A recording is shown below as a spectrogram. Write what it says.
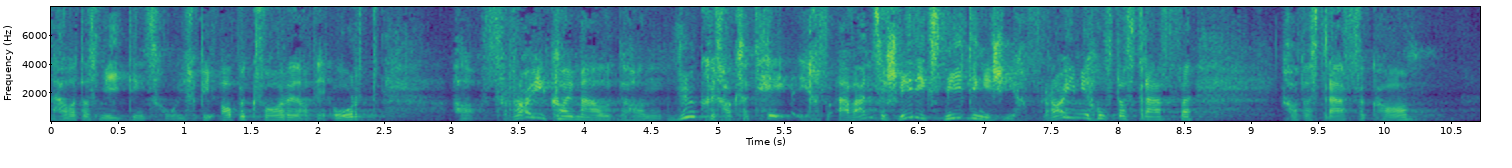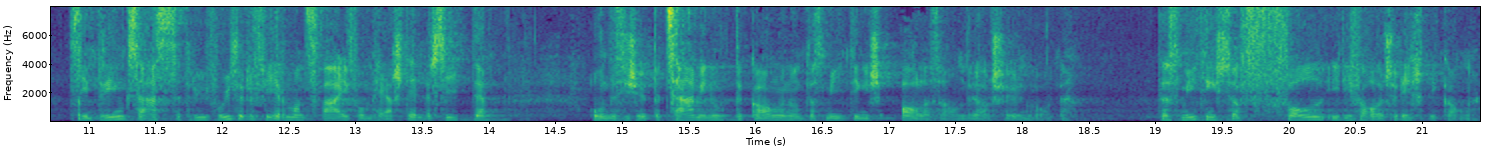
auch an das Meeting zu kommen. Ich bin runtergefahren an den Ort, habe Freude im Auto, habe wirklich habe gesagt, hey, ich, auch wenn es ein schwieriges Meeting ist, ich freue mich auf das Treffen. Ich habe das Treffen gehabt, sind drin gesessen, drei von unserer Firma und zwei vom Herstellerseite. Und es ist etwa zehn Minuten gegangen und das Meeting ist alles andere als schön geworden. Das Meeting ist so voll in die falsche Richtung gegangen.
